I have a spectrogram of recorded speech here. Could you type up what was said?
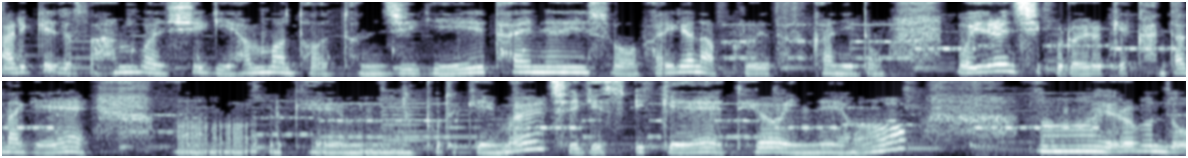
알이 깨져서 한 번 쉬기 한 번 더 던지기. 타이니소어 발견 앞으로 5칸 이동. 뭐 이런 식으로 이렇게 간단하게 어, 이렇게 음, 보드게임을 즐길 수 있게 되어 있네요. 어, 여러분도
